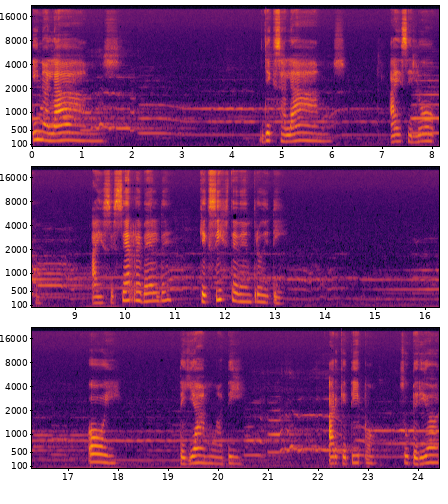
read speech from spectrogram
inhalamos y exhalamos a ese loco a ese ser rebelde que existe dentro de ti. Hoy te llamo a ti, arquetipo superior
